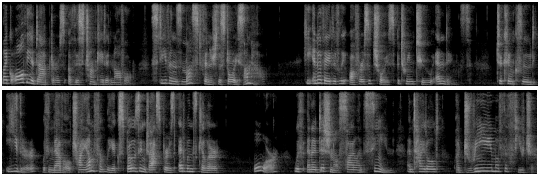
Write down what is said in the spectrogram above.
Like all the adapters of this truncated novel, Stevens must finish the story somehow. He innovatively offers a choice between two endings to conclude either with Neville triumphantly exposing Jasper as Edwin's killer, or with an additional silent scene entitled A Dream of the Future,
